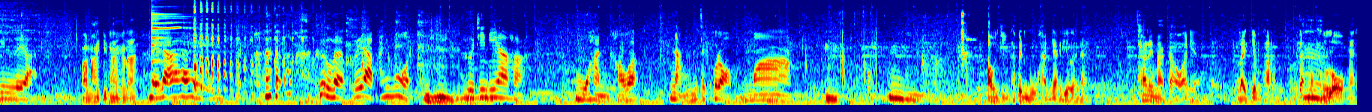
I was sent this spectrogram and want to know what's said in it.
กินเลยอะเอามาให้กินให้ก็ได้ ไม่ได้ คือแบบไม่อยากให้หมด อื้อหืคือที่เนี่ยค่ะ หมูหันเขาอะหนังมันจะกรอบมาก อืมอืมเอาจริงๆถ้าเป็นหมูหันอย่างเดียวเลยนะ ถ้าในมาเก๊าอันเนี้ยไร้เทียมทาน แต่ถ้าอืมทั้งโลกนะ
